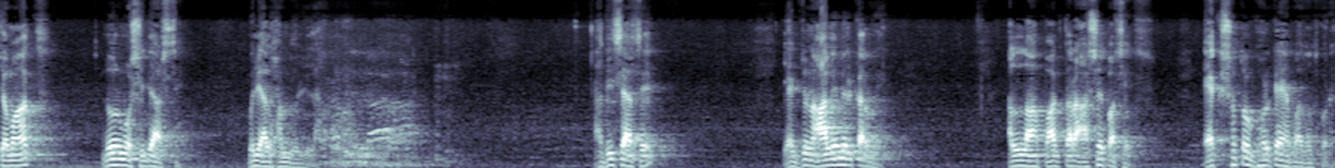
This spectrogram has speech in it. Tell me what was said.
জামাত নূর মসজিদে আসছে। বলি, আলহামদুলিল্লাহ। হাদিসে আছে, একজন আলেমের কারণে আল্লাহ পাক তারা আশেপাশে একশত ঘরকে হেফাজত করে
